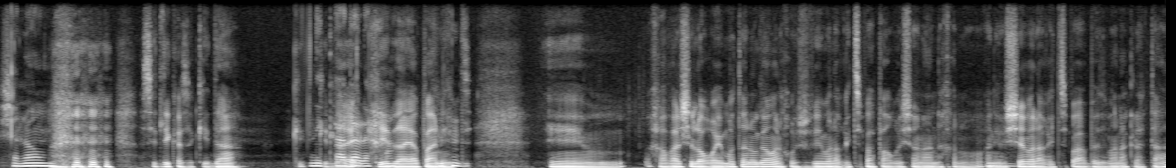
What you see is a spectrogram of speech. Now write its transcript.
שלום. עשית לי כזה קידה. ניכר עליך. קידה יפנית. אמ, חבל שלא רואים אותנו גם, אנחנו יושבים על הרצפה פעם ראשונה, אנחנו, אני יושב על הרצפה בזמן הקלטה.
